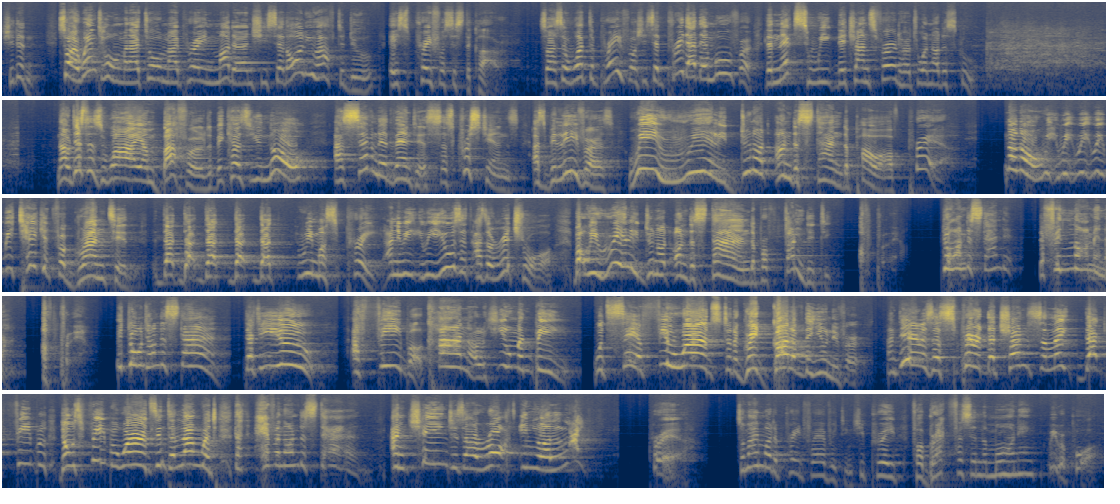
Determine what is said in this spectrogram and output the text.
She didn't. So I went home and I told my praying mother, and she said, All you have to do is pray for Sister Clara. So I said, What to pray for? She said, Pray that they move her. The next week, they transferred her to another school. now, this is why I'm baffled because you know, as Seventh Adventists, as Christians, as believers, we really do not understand the power of prayer. No, no, we, we, we, we take it for granted that, that, that, that, that we must pray. And we, we use it as a ritual. But we really do not understand the profundity of prayer. Don't understand it. The phenomenon of prayer. We don't understand that you, a feeble, carnal human being would say a few words to the great God of the universe. And there is a spirit that translates that feeble, those feeble words into language that heaven understands and changes are wrought in your life. Prayer. So my mother prayed for everything. She prayed for breakfast in the morning. We were poor.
